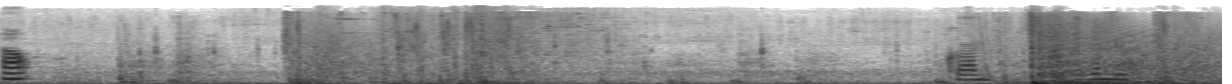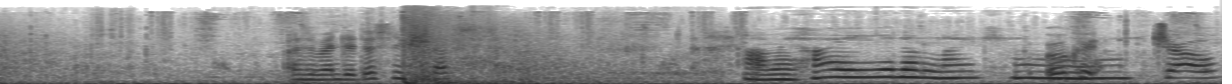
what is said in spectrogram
Ja. Komm, du also wenn du das nicht schaffst. Aber hi. Okay, ciao.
